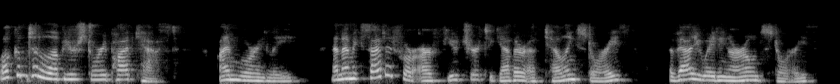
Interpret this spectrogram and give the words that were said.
Welcome to the Love Your Story podcast. I'm Lori Lee, and I'm excited for our future together of telling stories, evaluating our own stories,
